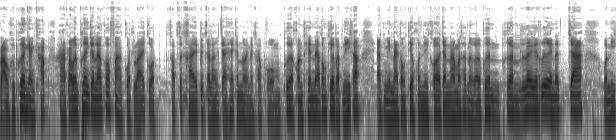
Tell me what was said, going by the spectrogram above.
เราคือเพื่อนกันครับ หากเราเป็นเพื่อนกันแล้วก็ฝากกดไลค์กด Subscribe เป็นกำลังใจให้กันหน่อยนะครับผมเพื่อคอนเทนต์แนวท่องเที่ยวแบบนี้ครับแอดมินนายท่องเที่ยวคนนี้ก็จะนำมาเสนอเพื่อนเพื่อนเรื่อยๆนะจ๊ะวันนี้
